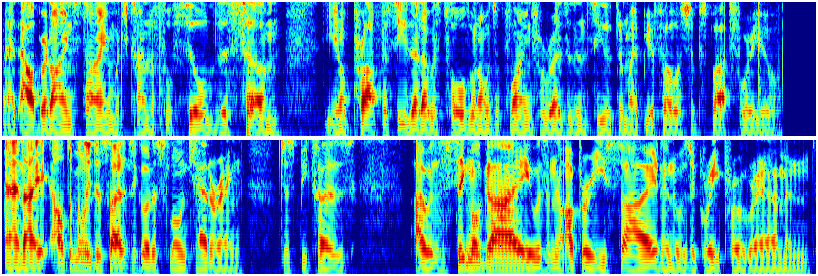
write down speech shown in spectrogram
at Albert Einstein, which kind of fulfilled this, um, you know, prophecy that I was told when I was applying for residency that there might be a fellowship spot for you. And I ultimately decided to go to Sloan Kettering just because I was a single guy. It was in the Upper East Side, and it was a great program. And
